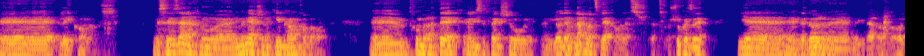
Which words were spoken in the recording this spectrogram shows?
אה, ל e-commerce. וסביב זה אנחנו, אני מניח שנקים כמה חברות. אה, תחום מרתק, אין לי ספק שהוא, אני לא יודע אם אנחנו נצליח, אבל השוק הזה יהיה אה, גדול ויגדל עוד ועוד.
